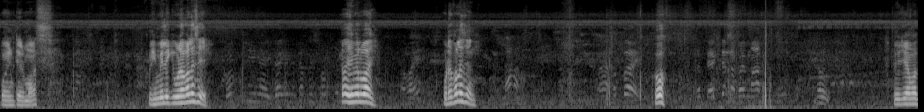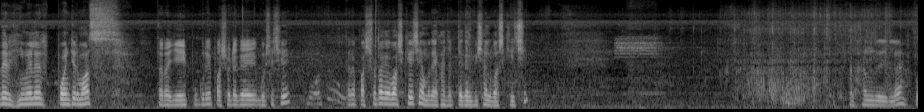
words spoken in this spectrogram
পয়েন্টের মাছ। হিমেলে কি উড়া ফেলেছে? ও হিমেল ভাই, উঠে ফেলেছেন? তো এই যে আমাদের হিমেলের পয়েন্টের মাছ, তারা যে এই পুকুরে পাঁচশো টাকায় বসেছে, তারা পাঁচশো টাকায় বাস খেয়েছে, আমরা এক হাজার টাকার বিশাল বাস খেয়েছি। আলহামদুলিল্লাহ, ও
